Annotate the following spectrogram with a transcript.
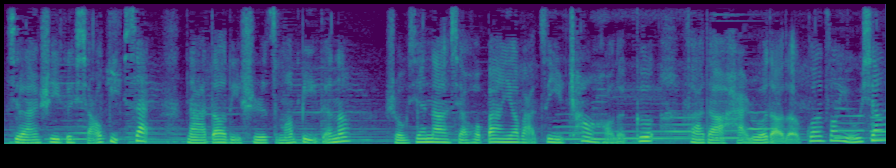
既然是一个小比赛，那到底是怎么比的呢？首先呢，小伙伴要把自己唱好的歌发到海螺岛的官方邮箱，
